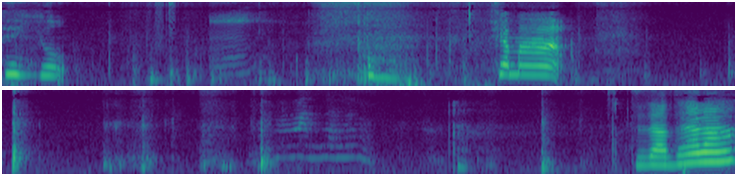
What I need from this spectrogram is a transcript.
哎呦！小马，吃早餐啦！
